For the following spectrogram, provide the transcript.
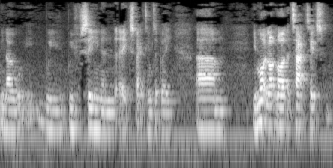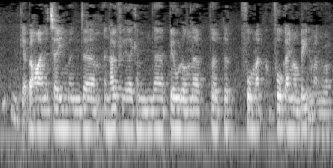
you know we we've seen and expect him to be. Um, you might not like the tactics, get behind the team, and um, and hopefully they can uh, build on the the, the four four game unbeaten run.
